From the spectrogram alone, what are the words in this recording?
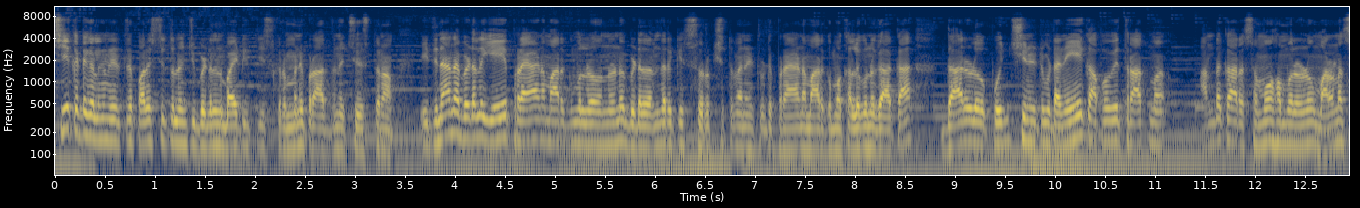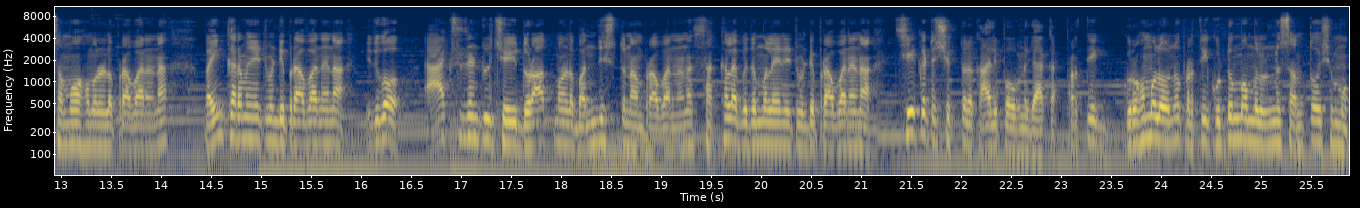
చీకటి కలిగినటువంటి పరిస్థితుల నుంచి బిడ్డలను బయటికి తీసుకురమ్మని ప్రార్థన చేస్తున్నాం. ఈ దినాన బిడ్డలు ఏ ప్రయాణ మార్గంలో ఉన్నానో బిడ్డలందరికీ సురక్షితమైనటువంటి ప్రయాణ మార్గము కలుగునుగాక దారిలో పొంచినటువంటి అనేక అపవిత్రాత్మ అంధకార సమూహములను మరణ సమూహములను ప్రభానైనా భయంకరమైనటువంటి ప్రభానైనా ఇదిగో యాక్సిడెంట్లు చేయి దురాత్మలను బంధిస్తున్నాం ప్రభానైనా సకల విధములైనటువంటి ప్రభానైనా చీకటి శక్తులు కాలిపోవును గాక. ప్రతి గృహములోను ప్రతి కుటుంబంలోనూ సంతోషము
